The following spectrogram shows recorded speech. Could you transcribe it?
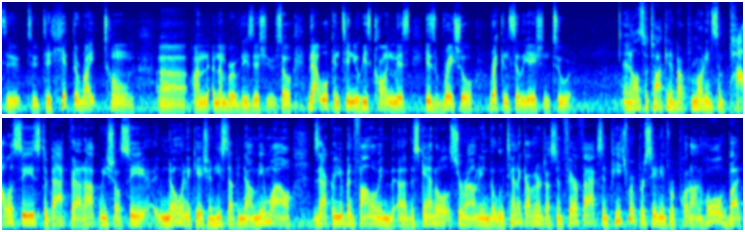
to to to hit the right tone uh, on a number of these issues. So that will continue. He's calling this his racial reconciliation tour and also talking about promoting some policies to back that up. We shall see no indication he's stepping down. Meanwhile, Zachary, you've been following uh, the scandal surrounding the Lieutenant Governor Justin Fairfax. Impeachment proceedings were put on hold, but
